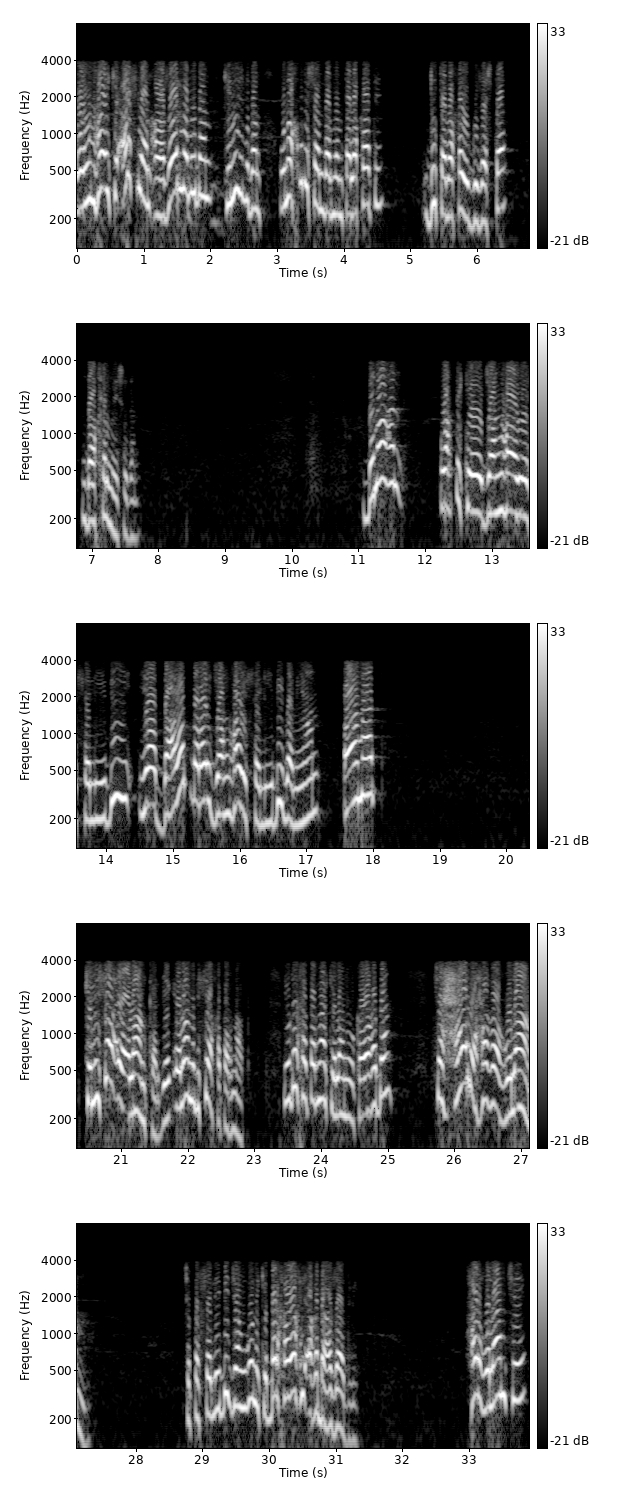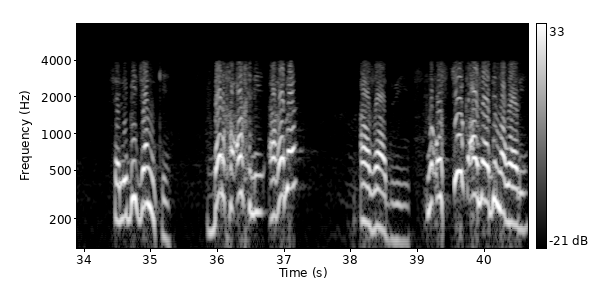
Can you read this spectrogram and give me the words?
و اونهایی که اصلا آزاد نبودند کنیز بودند اونا خودشان در ممتلکات دو طبقه گذشته داخل می شدند بناا وقتی که جنگ های صلیبی یا دعوت برای جنگ های صلیبی به میان آمد کلیسا اعلان کرد یک اعلان بسیار خطرناک یو ډېر خطرناک اعلان وکړ هغه دا چې هر هغه غلام چې په صلیبي جنگونو کې برخه واخلي هغه به آزاد وي هر غلام چې صلیبي جنگ کې برخه اخلي هغه به آزاد وي نو اوس څوک آزادي نه غواړي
